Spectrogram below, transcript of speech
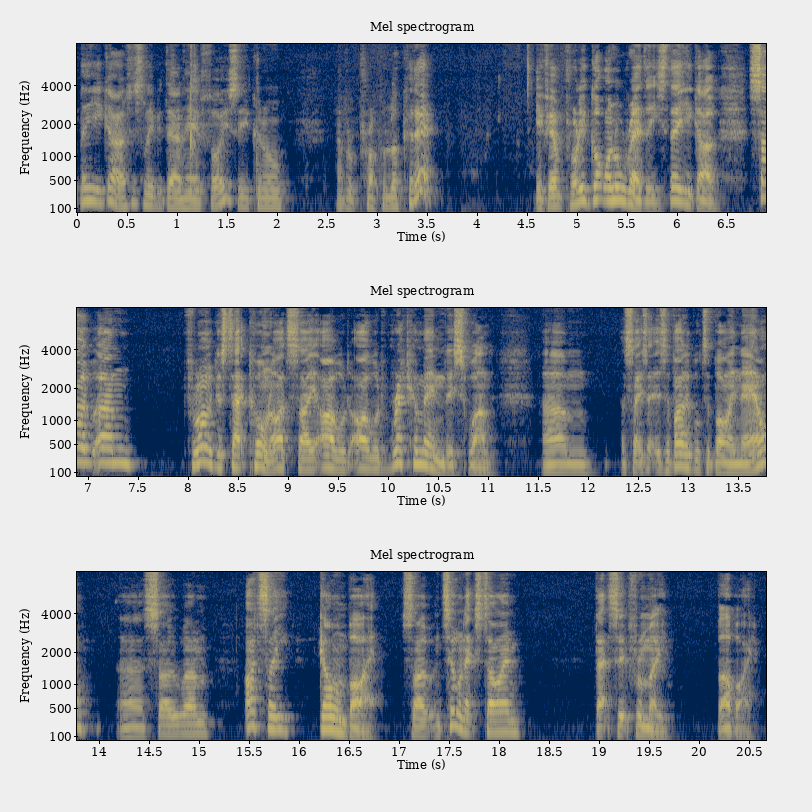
There you go. just leave it down here for you so you can all have a proper look at it if you haven't probably got one already. So there you go. So um, from Tat Corner, I'd say I would I would recommend this one. Um, say it's, it's, available to buy now. Uh, so um, I'd say go and buy it. So until next time, that's it from me. Bye bye.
